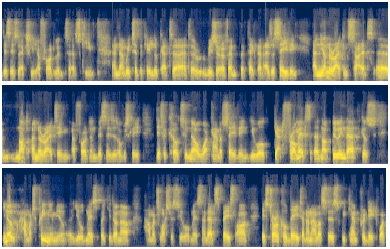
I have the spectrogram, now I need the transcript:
this is actually a fraudulent uh, scheme. And then we typically look at, uh, at a reserve and take that as a saving. And the underwriting side, um, not underwriting a fraudulent business is obviously difficult to know what kind of saving you will get from it. Uh, not doing that because you know how much premium you, you'll miss, but you don't know how much losses you will miss. And that's based on historical data and analysis. We can predict what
